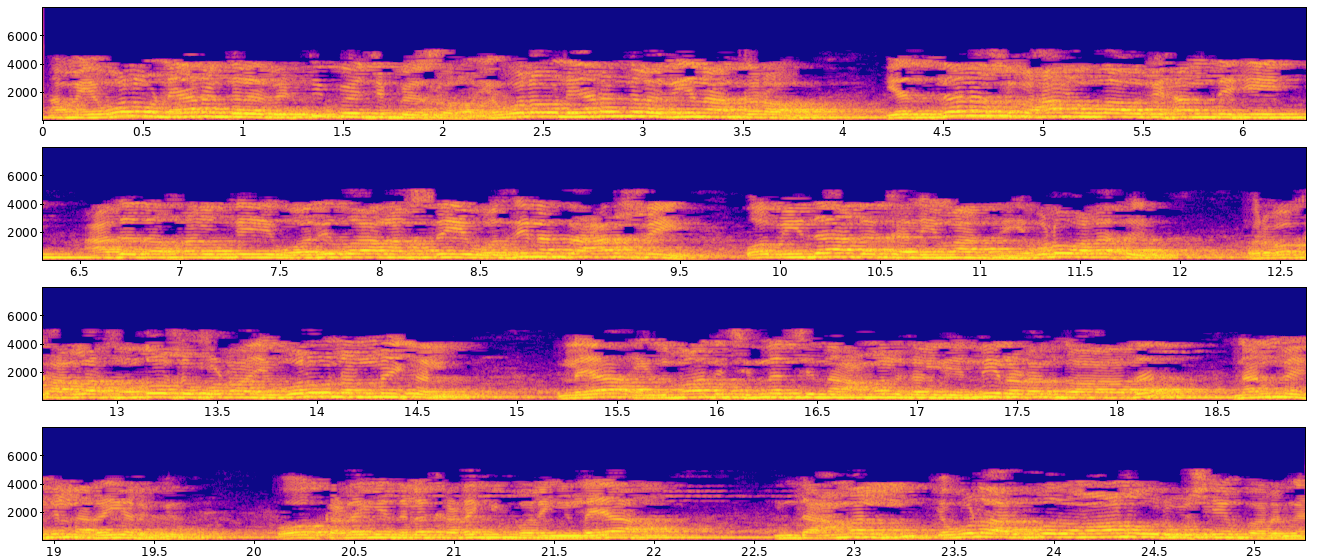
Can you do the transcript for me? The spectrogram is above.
நம்ம எவ்வளவு நேரங்களை வெட்டி பேச்சு பேசுறோம். எவ்வளவு நேரங்களை வீணாக்குறோம். எத்தனை சுபஹானல்லாஹ் விஹந்தி அதத ஹல்கி ஒரிதா நஃப்சி ஒசினத அர்ஷி ஓ மிதாத கலிமாத். எவ்வளவு அழகு. ஒரு பக்கம் அல்லாஹ் சந்தோஷப்படுறான் எவ்வளவு நன்மைகள். இல்லையா? இது மாதிரி சின்ன சின்ன அமல்கள் எண்ணிலடங்காத நன்மைகள் நிறைய இருக்குது ஓ கடை இதில் கடைக்கு போகிறீங்க இல்லையா? இந்த அமல் எவ்வளோ அற்புதமான ஒரு விஷயம் பாருங்க.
